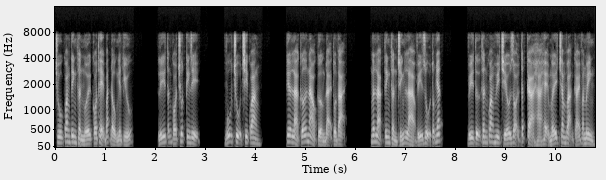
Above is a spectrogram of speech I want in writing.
Chu quang tinh thần mới có thể bắt đầu nghiên cứu. Lý tẫn có chút kinh dị. Vũ trụ chi quang, kia là cỡ nào cường đại tồn tại? Ngân lạc tinh thần chính là ví dụ tốt nhất. Vì tự thân quang huy chiếu dọi tất cả hà hệ mấy trăm vạn cái văn minh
